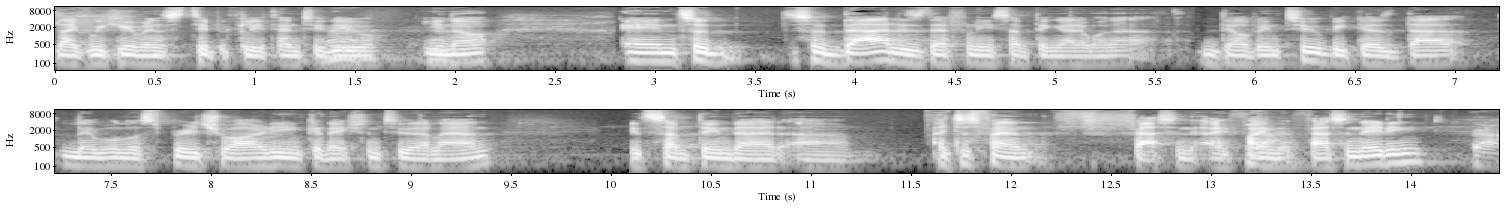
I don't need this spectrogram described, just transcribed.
like we humans typically tend to do, you know. And so so that is definitely something I want to delve into because that level of spirituality and connection to the land, it's something that um, I just find fascinating. I find Yeah. it fascinating, Yeah.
